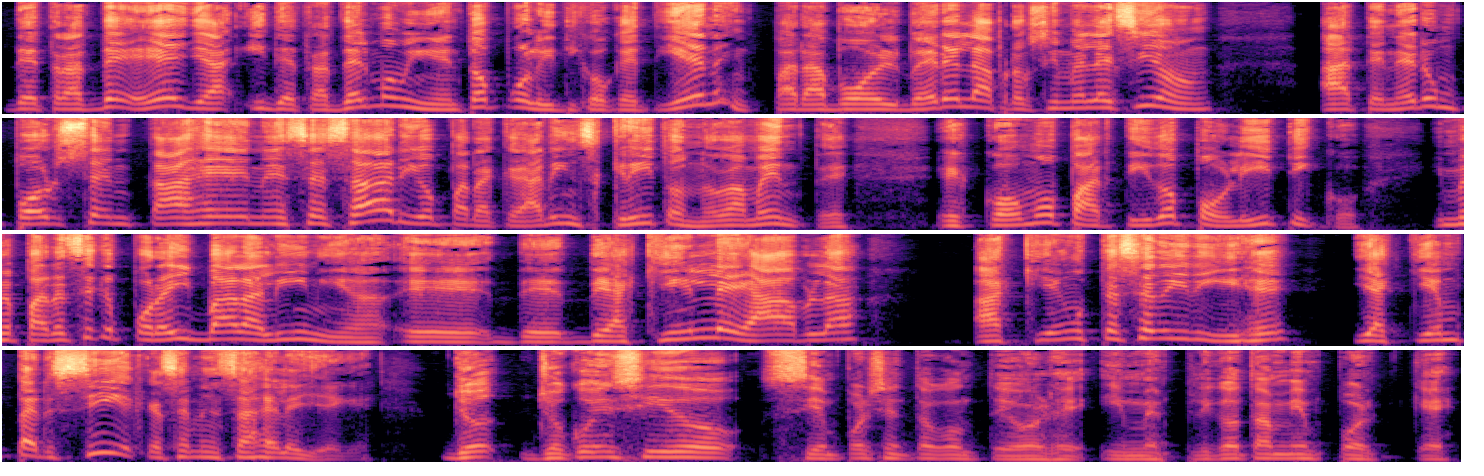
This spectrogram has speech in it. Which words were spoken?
detrás de ella y detrás del movimiento político que tienen para volver en la próxima elección a tener un porcentaje necesario para quedar inscritos nuevamente eh, como partido político. Y me parece que por ahí va la línea eh, de, de a quién le habla, a quién usted se dirige y a quién persigue que ese mensaje le llegue. Yo, yo coincido 100% contigo, Jorge, y me explico también por qué.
